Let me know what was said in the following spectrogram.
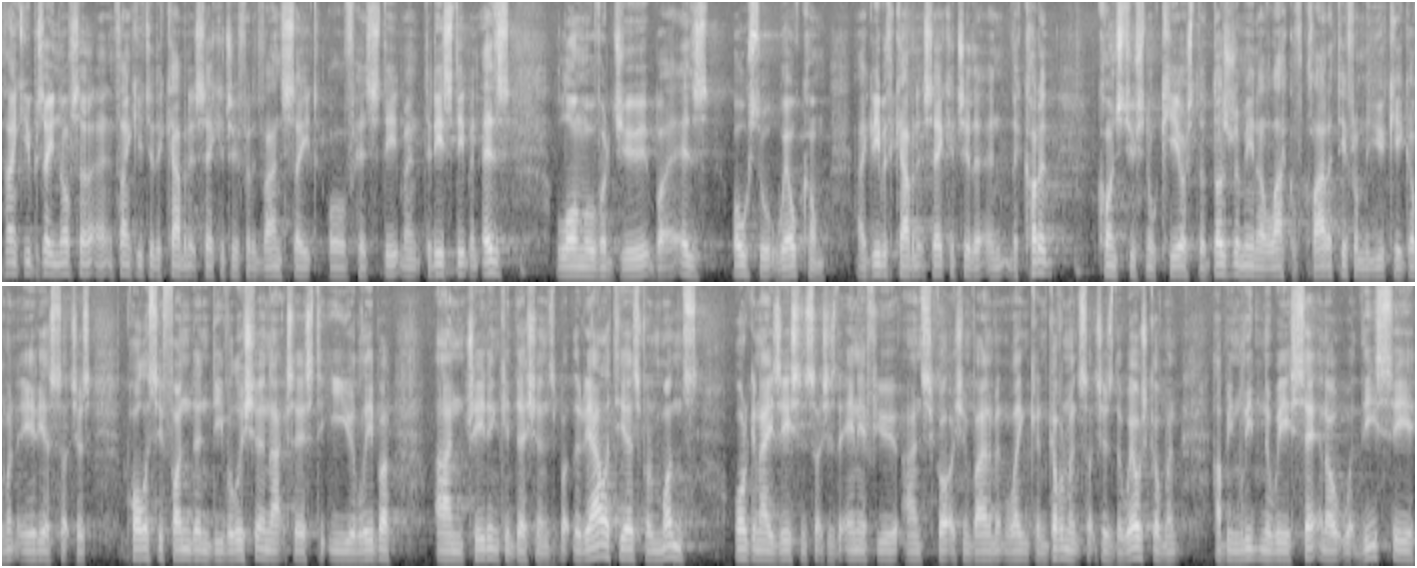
Thank you, President Officer, and thank you to the Cabinet Secretary for advance sight of his statement. Today's statement is long overdue, but it is also welcome. I agree with the Cabinet Secretary that in the current constitutional chaos, there does remain a lack of clarity from the UK government in areas such as policy funding, devolution, access to EU labour and trading conditions. But the reality is, for months, organisations such as the NFU and Scottish Environment Link and governments such as the Welsh Government have been leading the way, setting out what these say,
